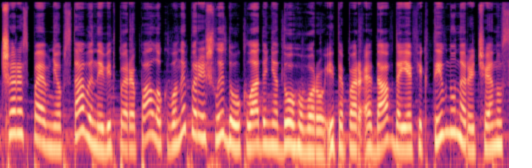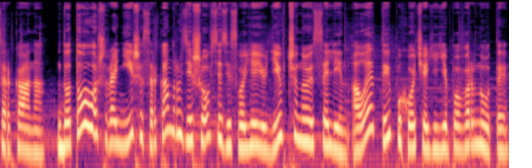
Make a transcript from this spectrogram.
Через певні обставини від перепалок вони перейшли до укладення договору, і тепер Еда вдає фіктивну наречену Серкана. До того ж, раніше Серкан розійшовся зі своєю дівчиною Селін, але типу хоче її повернути.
